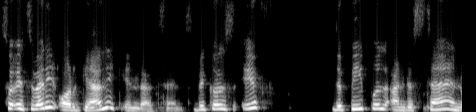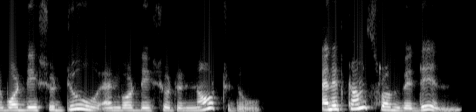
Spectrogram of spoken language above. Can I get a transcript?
So it's very organic in that sense because if the people understand what they should do and what they should not do, and it comes from within,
